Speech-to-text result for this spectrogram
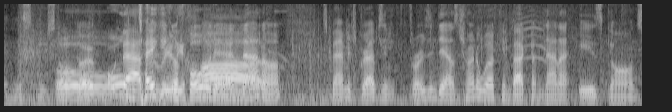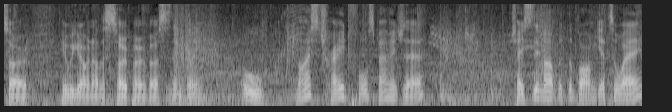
in this new stock, though. Oh, that's taking really a forward hard. air. Nana. Spammage grabs him, throws him down, is trying to work him back, but Nana is gone. So here we go, another Sopo versus Inkling. Ooh, nice trade for Spammage there. Chases him up with the bomb, gets away.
